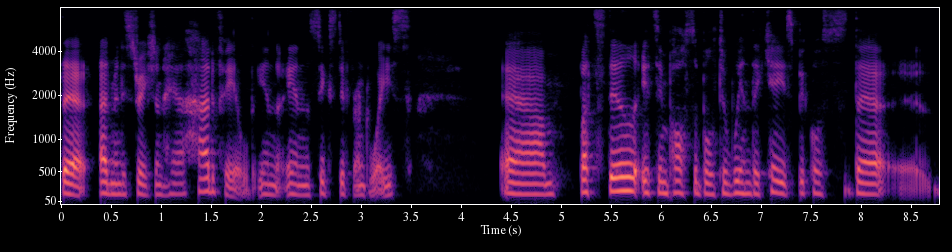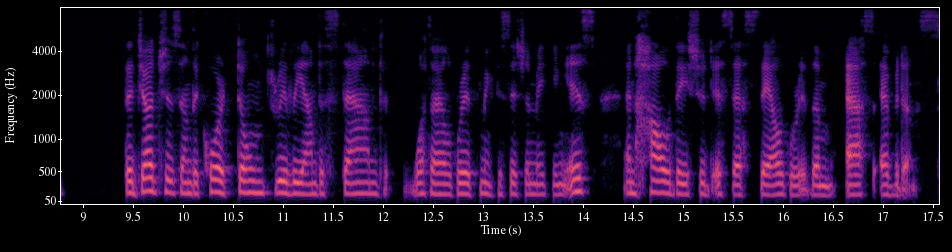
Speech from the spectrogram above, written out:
the administration ha- had failed in, in six different ways. Um, but still, it's impossible to win the case because the the judges and the court don't really understand what algorithmic decision making is and how they should assess the algorithm as evidence.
